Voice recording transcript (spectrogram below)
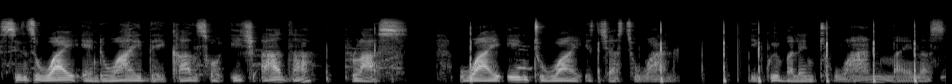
Since y and y they cancel each other plus y into y is just 1 equivalent to 1 minus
